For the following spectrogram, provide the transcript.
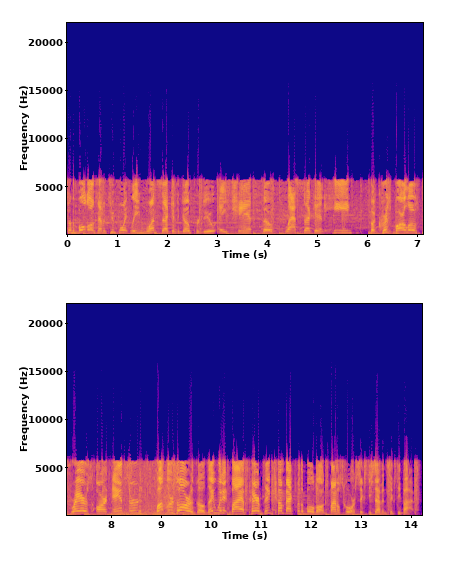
So the Bulldogs have a two point lead. One second to go. Purdue a chance though. Last second heave. But Chris Barlow's prayers aren't answered. Butler's are, though. They win it by a pair. Big comeback for the Bulldogs. Final score 67 65.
